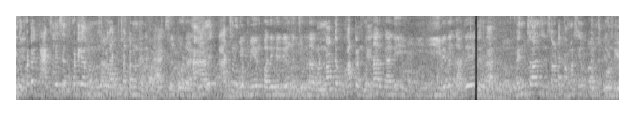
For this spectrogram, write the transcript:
ఇది ఒక్కటే ట్యాక్స్ వేసేది ఒకటి కాదు మన మున్సిపల్ యాక్ట్ చట్టం ఉండేది. ట్యాక్స్లు కూడా అదే ట్యాక్స్లు మీ- మీరు పదిహేను ఏళ్ళ నుంచి ఉన్నారు. వన్ ఆఫ్ ద పార్ట్ అంటే ఉన్నారు కానీ ఈ విధంగా అదే సార్ పెంచాల్సిన చాట కమర్షియల్ పెంచుకోండి.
